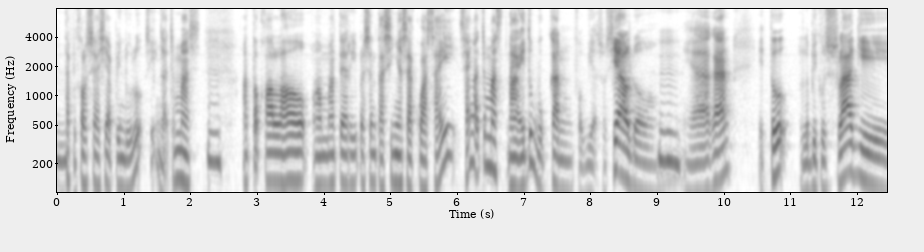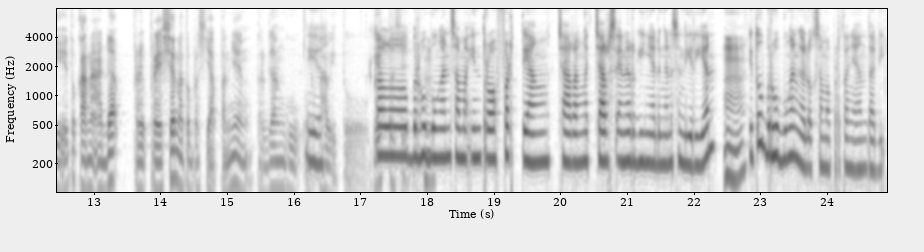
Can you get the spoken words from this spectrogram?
Hmm. Tapi kalau saya siapin dulu sih nggak cemas. Hmm. Atau kalau eh, materi presentasinya saya kuasai, saya nggak cemas. Nah itu bukan fobia sosial dong, Hmm. ya kan? Itu lebih khusus lagi. Itu karena ada preparation atau persiapannya yang terganggu untuk Iya. hal itu. Gitu Kalau sih. berhubungan sama introvert yang cara ngecharge energinya dengan sendirian, Hmm. itu berhubungan nggak dok sama pertanyaan tadi?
